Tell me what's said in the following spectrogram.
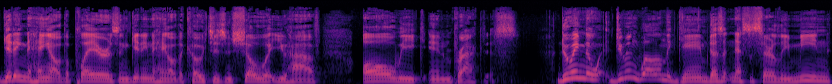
getting to hang out with the players and getting to hang out with the coaches and show what you have all week in practice. Doing the doing well in the game doesn't necessarily mean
